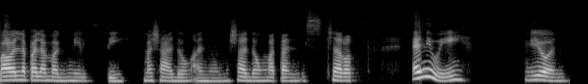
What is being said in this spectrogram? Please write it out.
Bawal na pala mag milk tea. Masyadong ano, masyadong matanis. Charot. Anyway, yun.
